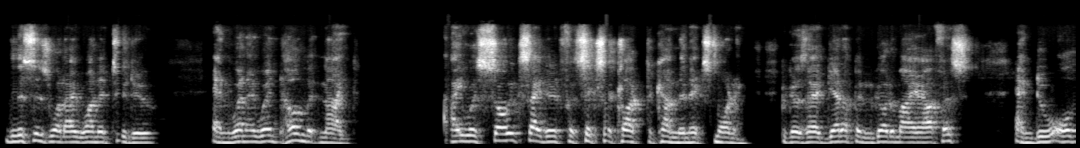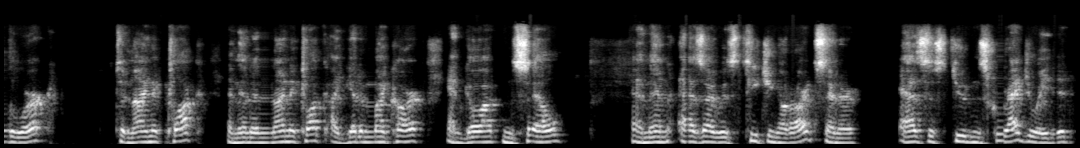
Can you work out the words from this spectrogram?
this is what I wanted to do. And when I went home at night, I was so excited for six o'clock to come the next morning because I'd get up and go to my office and do all the work to nine o'clock. And then at nine o'clock, I'd get in my car and go out and sell. And then as I was teaching at Art Center, as the students graduated,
